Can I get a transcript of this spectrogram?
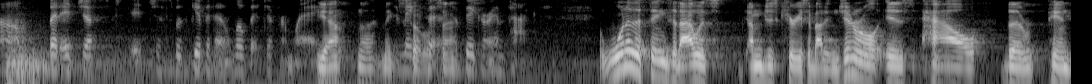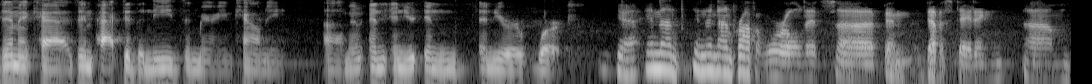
um, but it just it just was given in a little bit different way. yeah, no, that makes, it makes, makes total a, a bigger impact. One of the things that I was I'm just curious about in general is how the pandemic has impacted the needs in Marion County um, and, and, and your in and your work. Yeah, in non in the nonprofit world, it's uh, been devastating. Um,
